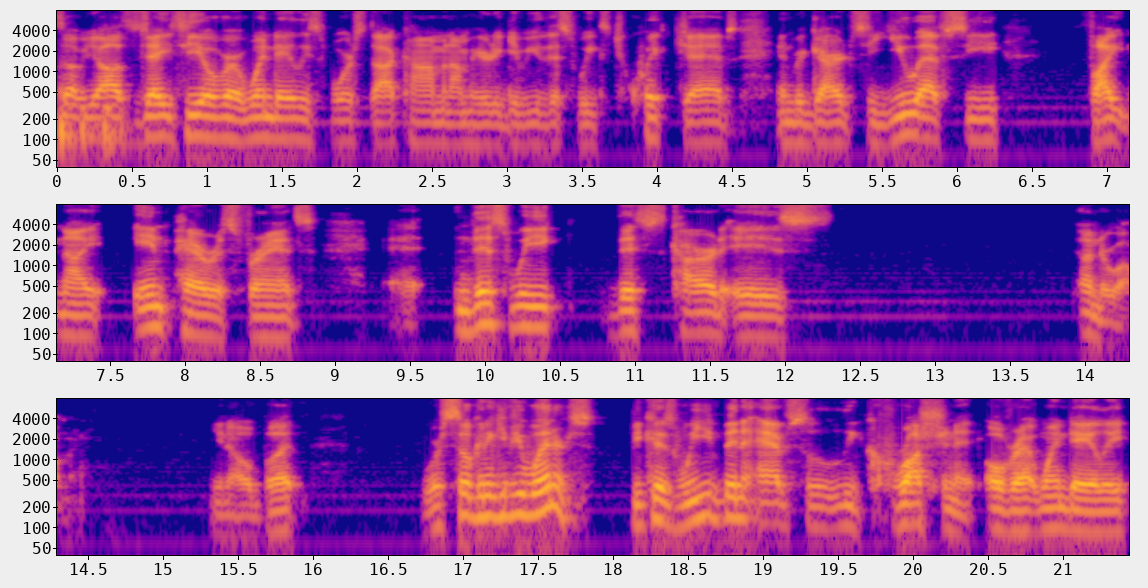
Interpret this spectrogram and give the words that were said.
What's up, y'all? It's JT over at WinDailySports.com, and I'm here to give you this week's quick jabs in regards to UFC Fight Night in Paris, France. Eh, this week, this card is underwhelming, you know, but we're still going to give you winners because we've been absolutely crushing it over at Win Daily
